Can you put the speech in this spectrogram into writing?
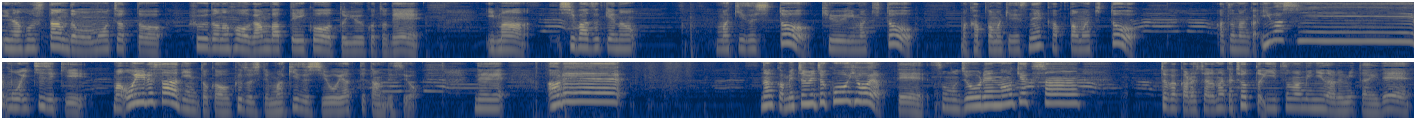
稲穂スタンドももうちょっとフードの方頑張っていこうということで、今、しば漬けの巻き寿司と、きゅうり巻きと、まあ、かっぱ巻きですね。かっぱ巻きと、あとなんか、イワシも一時期、まあ、オイルサーディンとかを崩して巻き寿司をやってたんですよ。で、あれ、なんかめちゃめちゃ好評やって、その常連のお客さんとかからしたらなんかちょっといいつまみになるみたいで、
